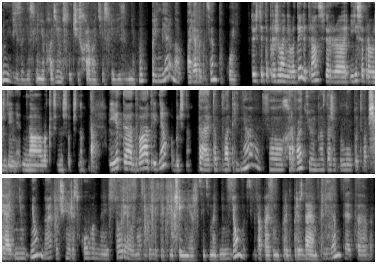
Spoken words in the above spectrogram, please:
Ну и виза, если необходимо, в случае с Хорватией, если визы нет. Ну, примерно порядок цен такой. То есть это проживание в отеле, трансфер э, и сопровождение на вакцину, собственно. Да. И это 2-3 дня обычно? Да, это 2-3 дня. В Хорватию у нас даже был опыт вообще одним днем, но это очень рискованная история. У нас были приключения с этим одним днем. Мы всегда поэтому предупреждаем клиента. Это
